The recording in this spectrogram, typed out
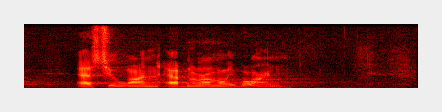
as to one abnormally born.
